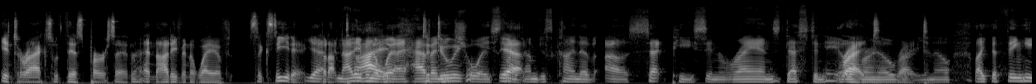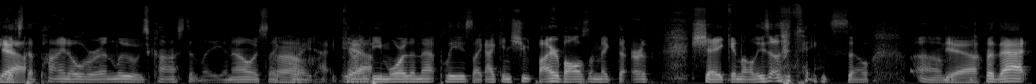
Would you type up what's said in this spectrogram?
interacts with this person Right. and not even a way of succeeding. Yeah, but I'm not even a way I have any doing- choice. yeah. Like I'm just kind of a set piece in Rand's destiny Right, over and over. right. You know, like the thing he gets to pine over and lose constantly. You know, it's like Oh, great. Can I be more than that, please? Like I can shoot fireballs and make the earth shake and all these other things. So, um, Yeah. for that.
